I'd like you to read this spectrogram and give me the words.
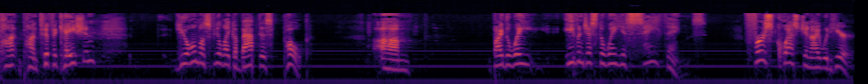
Pont- pontification? You almost feel like a Baptist pope. Um, by the way, even just the way you say things. First question I would hear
